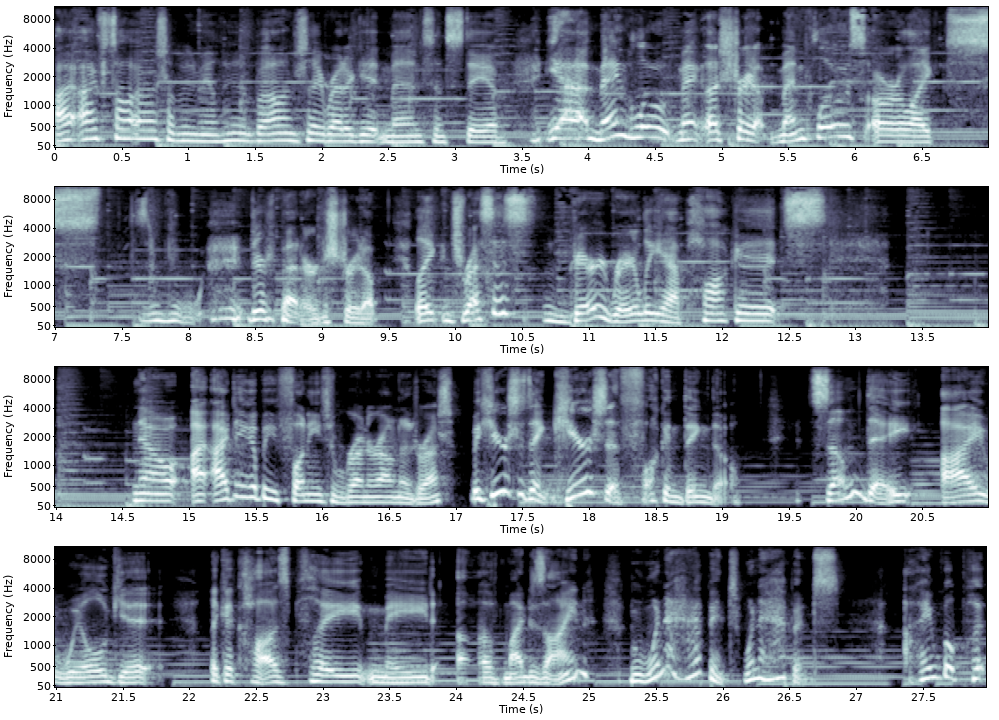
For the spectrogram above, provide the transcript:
I, I've saw uh, something, but honestly, I'd rather get men since they have. Yeah, men clothes. Men, uh, straight up, men clothes are like. They're better, just straight up. Like dresses, very rarely have pockets. Now, I, I think it'd be funny to run around in a dress, but here's the thing. Here's the fucking thing, though. Someday I will get like a cosplay made of my design, but when it happens, when it happens, I will put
